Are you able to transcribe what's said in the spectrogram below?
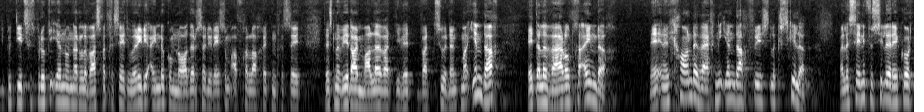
hipoteties gesproke een onder hulle was wat gesê het hoor jy die einde kom nader sou die res hom afgelag het en gesê het dis nou weer daai malle wat jy weet wat so dink, maar eendag het hulle wêreld geëindig. Nê, nee, en dit gaande weg, nie eendag vreeslik skielik. Hulle sê in die fossiele rekord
